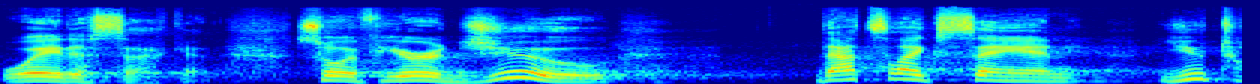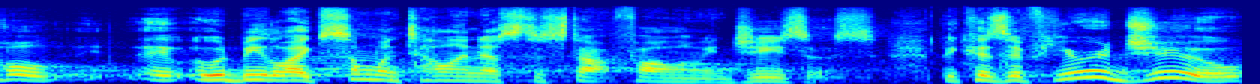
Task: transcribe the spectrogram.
Wait a second. So if you're a Jew, that's like saying you told, it would be like someone telling us to stop following Jesus. Because if you're a Jew,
